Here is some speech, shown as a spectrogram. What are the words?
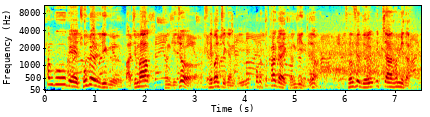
한국의 조별리그 마지막 경기죠. 세 번째 경기 포르투갈과의 경기인데요. 선수들 입장합니다.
